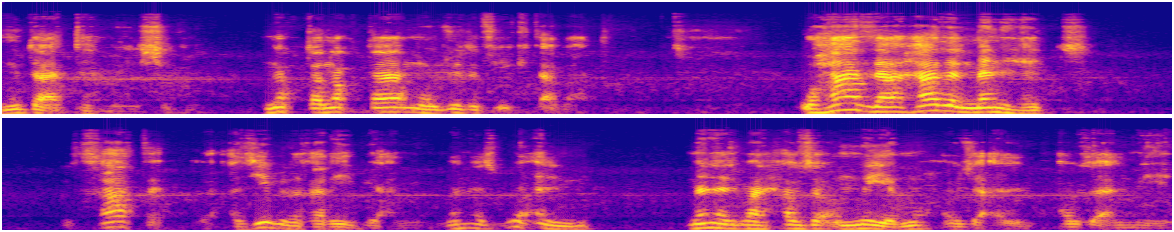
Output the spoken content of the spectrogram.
مو دائتها من الشكل. نقطة نقطة موجودة في كتاباتي. وهذا هذا المنهج الخاطئ العجيب الغريب يعني. منهج مو علمي. منهج مال حوزة أمية مو حوزة حوزة علمية.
